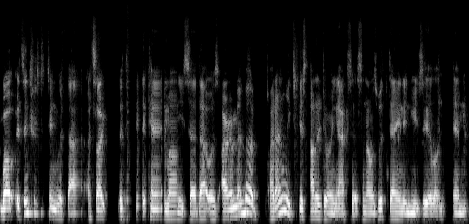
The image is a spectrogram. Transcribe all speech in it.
Well, it's interesting with that. It's like the thing that came on, you said that was I remember I'd only just started doing Access and I was with Dane in New Zealand and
